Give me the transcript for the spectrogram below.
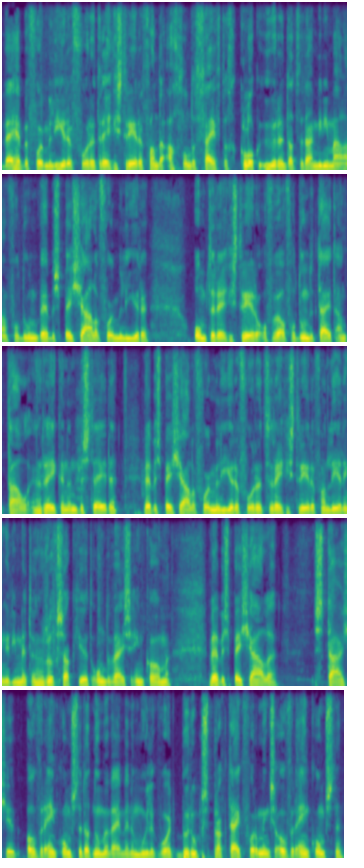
wij hebben formulieren voor het registreren van de 850 klokuren... dat we daar minimaal aan voldoen. We hebben speciale formulieren om te registreren of we wel voldoende tijd aan taal en rekenen besteden. We hebben speciale formulieren voor het registreren van leerlingen... die met een rugzakje het onderwijs inkomen. We hebben speciale stageovereenkomsten. Dat noemen wij met een moeilijk woord beroepspraktijkvormingsovereenkomsten.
